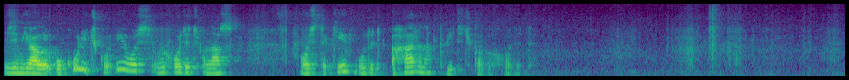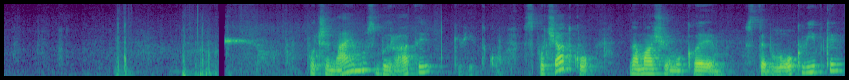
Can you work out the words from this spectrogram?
Зім'яли у кулечку і ось виходять у нас ось такі будуть гарна квіточка виходити. Починаємо збирати квітку. Спочатку намащуємо клеєм стебло квітки.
